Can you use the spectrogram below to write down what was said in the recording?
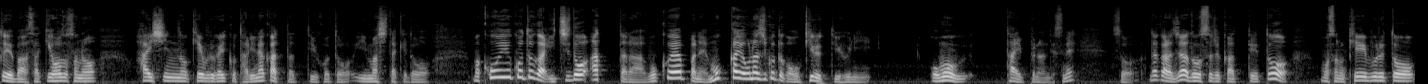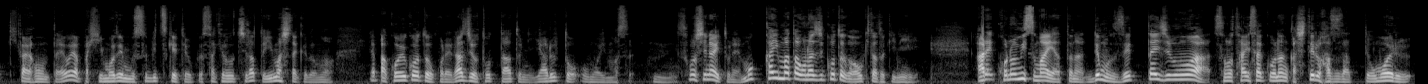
例えば先ほどその配信のケーブルが1個足りなかったっていうことを言いましたけど、まあ、こういうことが一度あったら、僕はやっぱね、もう一回同じことが起きるっていうふうに思うタイプなんですね。そう。だからじゃあどうするかっていうと、もうそのケーブルと機械本体をやっぱ紐で結びつけておく。先ほどちらっと言いましたけども、やっぱこういうことをこれラジオ撮った後にやると思います。うん。そうしないとね、もう一回また同じことが起きた時に、あれこのミス前やったな。でも絶対自分はその対策をなんかしてるはずだって思える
